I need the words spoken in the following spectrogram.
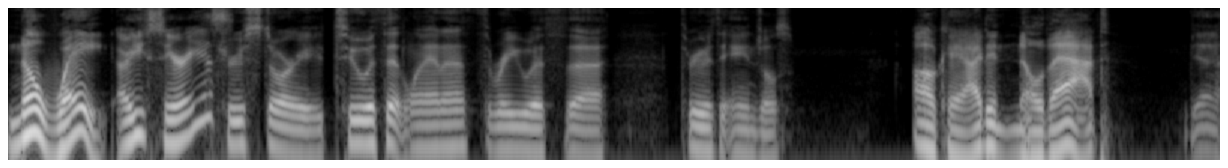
No way. Are you serious? True story. Two with Atlanta, three with uh, three with the Angels. Okay, I didn't know that. Yeah,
